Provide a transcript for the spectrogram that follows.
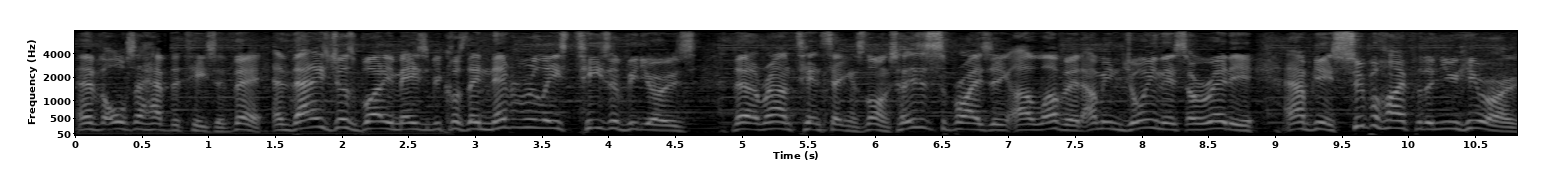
and they also have the teaser there. And that is just bloody amazing because they never release teaser videos that are around 10 seconds long. So this is surprising. I love it. I'm enjoying this already, and I'm getting super hyped for the new hero.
